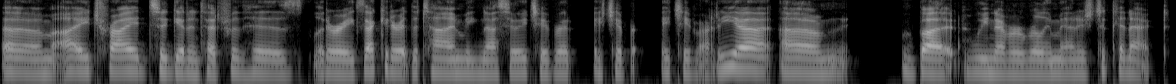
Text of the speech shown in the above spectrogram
um, I tried to get in touch with his literary executor at the time, Ignacio Echevarria, um, but we never really managed to connect.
